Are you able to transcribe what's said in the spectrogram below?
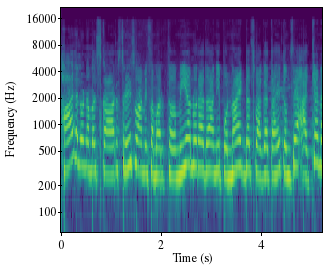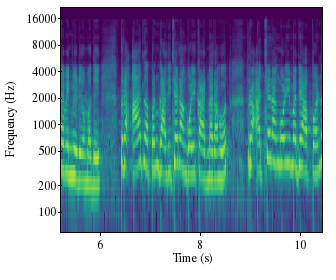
हाय हॅलो नमस्कार. श्री स्वामी समर्थ. मी अनुराधा आणि पुन्हा एकदा स्वागत आहे तुमचे आजच्या नवीन व्हिडिओमध्ये. तर आज आपण गालीच्या रांगोळी काढणार आहोत. तर आजच्या रांगोळीमध्ये आपण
